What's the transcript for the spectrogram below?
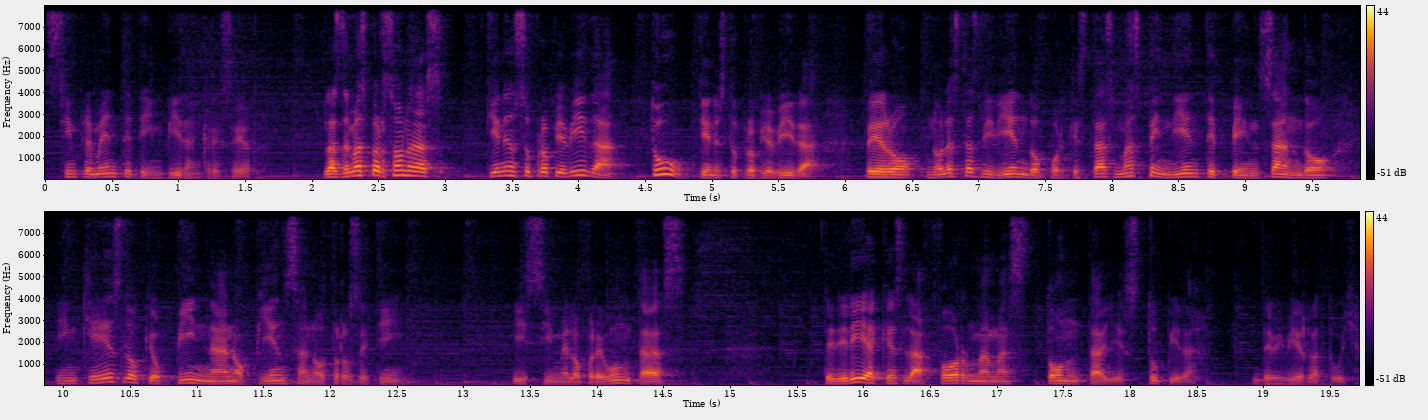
simplemente te impidan crecer? Las demás personas tienen su propia vida, tú tienes tu propia vida, pero no la estás viviendo porque estás más pendiente pensando en qué es lo que opinan o piensan otros de ti. Y si me lo preguntas, te diría que es la forma más tonta y estúpida de vivir la tuya.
